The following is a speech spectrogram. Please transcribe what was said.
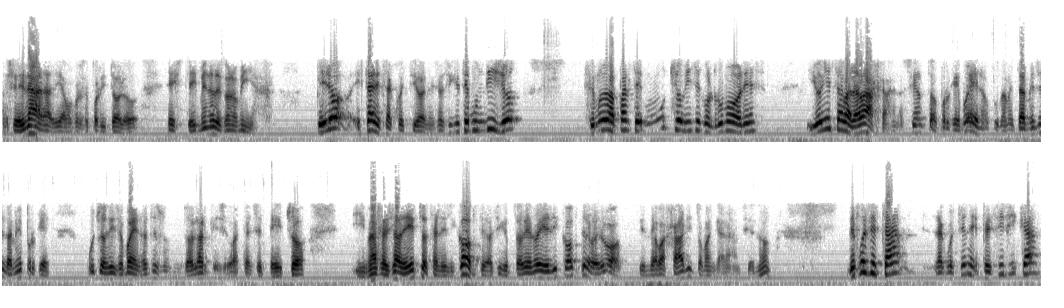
no sé de nada, digamos, por ser politólogo, este, y menos de economía. Pero están esas cuestiones, así que este mundillo se mueve aparte mucho, viste, con rumores, y hoy estaba a la baja, ¿no es cierto? Porque, bueno, fundamentalmente también porque muchos dicen, bueno, este es un dólar que llegó hasta ese techo, y más allá de esto está el helicóptero, así que todavía no hay helicóptero, pero tiende a bajar y toman ganancias, ¿no? Después está la cuestión específica,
